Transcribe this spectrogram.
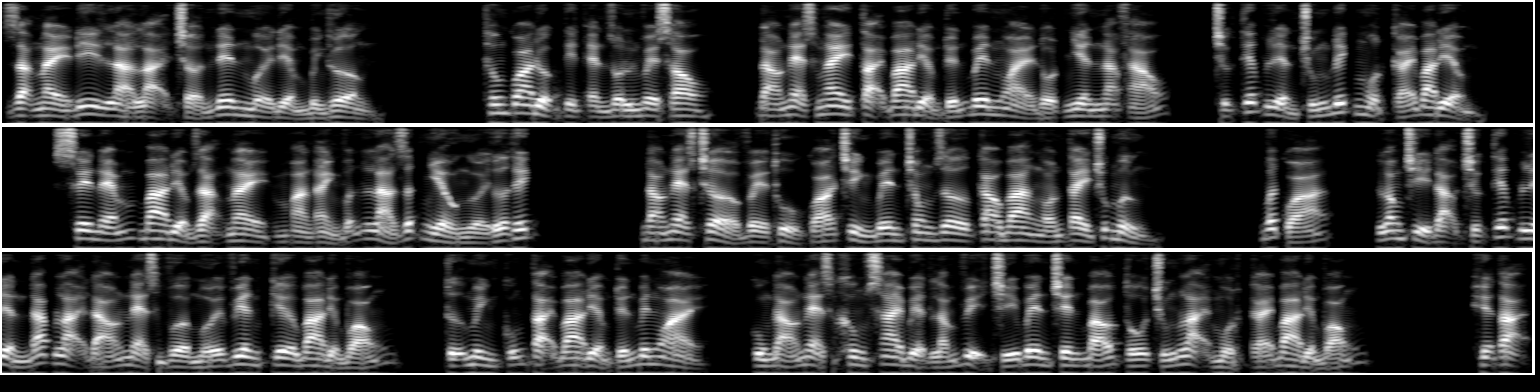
dạng này đi là lại trở nên mười điểm bình thường. Thông qua được tịt enzon về sau đào nes ngay tại ba điểm tuyến bên ngoài đột nhiên nã pháo, trực tiếp liền trúng đích một cái ba điểm. C ném ba điểm dạng này, màn ảnh vẫn là rất nhiều người ưa thích. Đào nes trở về thủ quá trình bên trong giơ cao ba ngón tay chúc mừng. Bất quá, long chỉ đạo trực tiếp liền đáp lại Đào nes vừa mới viên kia ba điểm bóng, tự mình cũng tại ba điểm tuyến bên ngoài cùng đạo nes không sai biệt lắm vị trí bên trên báo tố chúng lại một cái ba điểm bóng. Hiện tại,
